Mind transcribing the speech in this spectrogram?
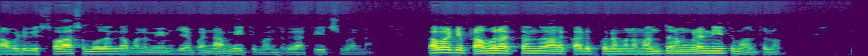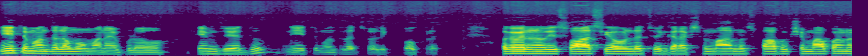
కాబట్టి విశ్వాస మూలంగా మనం ఏం చేయబడినాం? నీతిమంతులుగా తీర్చబడినాం. కాబట్టి ప్రభు రక్తం ద్వారా కడుక్కున్న మనం అందరం కూడా నీతిమంతులం. నీతిమంతులము మనం ఇప్పుడు ఏం చేయొద్దు నీతిమంతుల జోలికి పోకూడదు. ఒకవేళ నువ్వు విశ్వాసిగా ఉండొచ్చు ఇంకా రక్షణ మార్మల్స్ పాప క్షమాపణ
